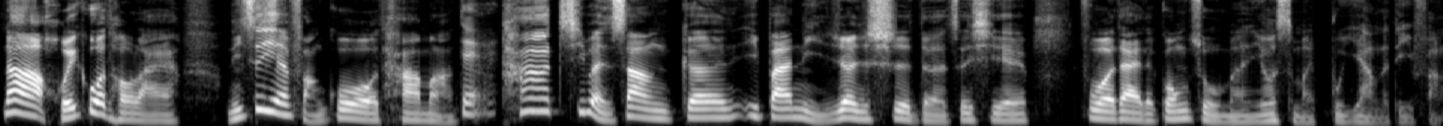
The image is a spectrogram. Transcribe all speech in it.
那回过头来，你之前访过他嘛？对，他基本上跟一般你认识的这些富二代的公主们有什么不一样的地方？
